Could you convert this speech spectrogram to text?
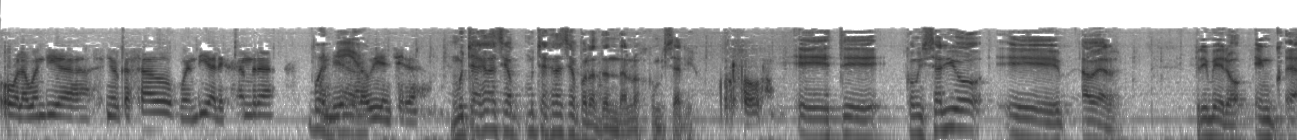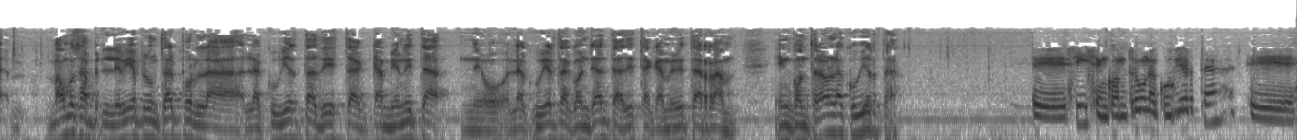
Hola, buen día, señor Casado. Buen día, Alejandra. Buen día, día. a la audiencia, Muchas gracias, muchas gracias por atendernos, comisario. por favor. Este, comisario, eh, a ver, primero, en- eh, vamos a, le voy a preguntar por la, la cubierta de esta camioneta, eh, o la cubierta con llanta de esta camioneta RAM. ¿Encontraron la cubierta? Eh, sí, se encontró una cubierta. eh,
